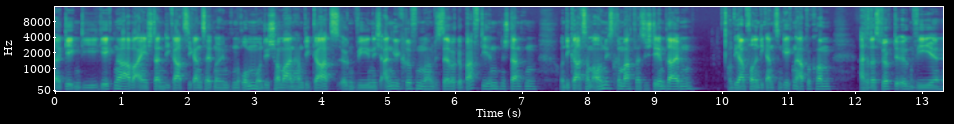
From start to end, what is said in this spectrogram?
äh, gegen die Gegner, aber eigentlich standen die Guards die ganze Zeit nur hinten rum und die Schamanen haben die Guards irgendwie nicht angegriffen, haben sich selber gebufft, die hinten standen. Und die Guards haben auch nichts gemacht, weil sie stehen bleiben. Und wir haben vorne die ganzen Gegner abbekommen. Also das wirkte irgendwie,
